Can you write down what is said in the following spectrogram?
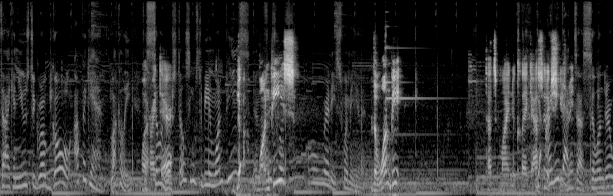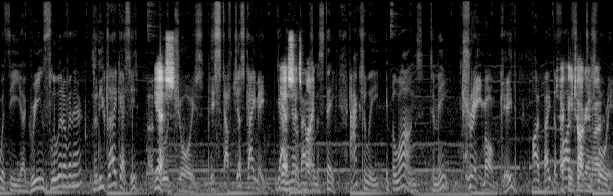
that I can use to grow Goal up again. Luckily, What, the right cylinder there? still seems to be in one piece. One Piece? Already swimming in it. The One Piece. That's my nucleic acid. yeah, I excuse need me. that uh, cylinder with the uh, green fluid over there. The nucleic acid? A Yes. Good choice. This stuff just came in. Yeah, Yes, I know it's that was a mine. mistake. Actually, it belongs to me. Dream on, kid. I paid the Heck are five you talking about? for it,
